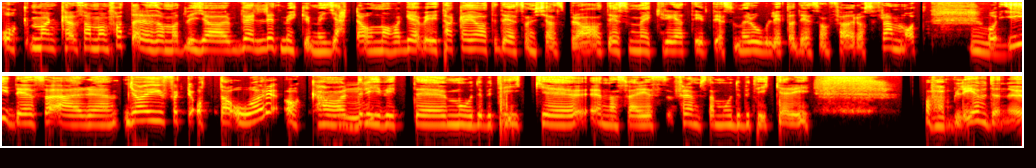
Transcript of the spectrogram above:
Och man kan sammanfatta det som att vi gör väldigt mycket med hjärta och mage. Vi tackar ja till det som känns bra, det som är kreativt, det som är roligt och det som för oss framåt. Mm. Och i det så är, eh, jag är ju 48 år och har mm. drivit eh, modebutik, eh, en av Sveriges främsta modebutiker i vad blev det nu,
